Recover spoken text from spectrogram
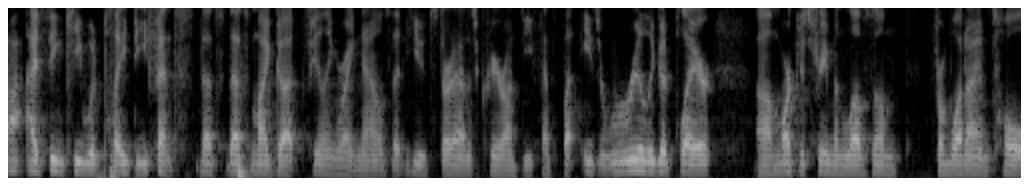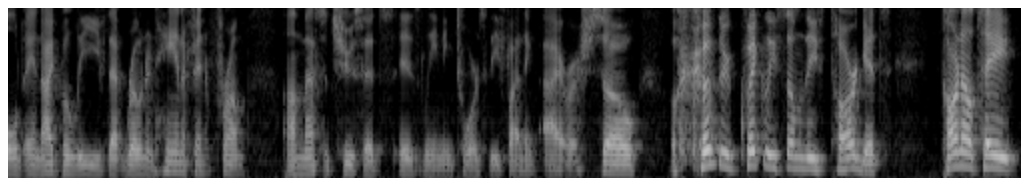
I, think he would play defense. That's that's my gut feeling right now is that he would start out his career on defense. But he's a really good player. Uh, Marcus Freeman loves him, from what I am told, and I believe that Ronan Hannafin from uh, Massachusetts is leaning towards the Fighting Irish. So I'll go through quickly some of these targets. Carnell Tate,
